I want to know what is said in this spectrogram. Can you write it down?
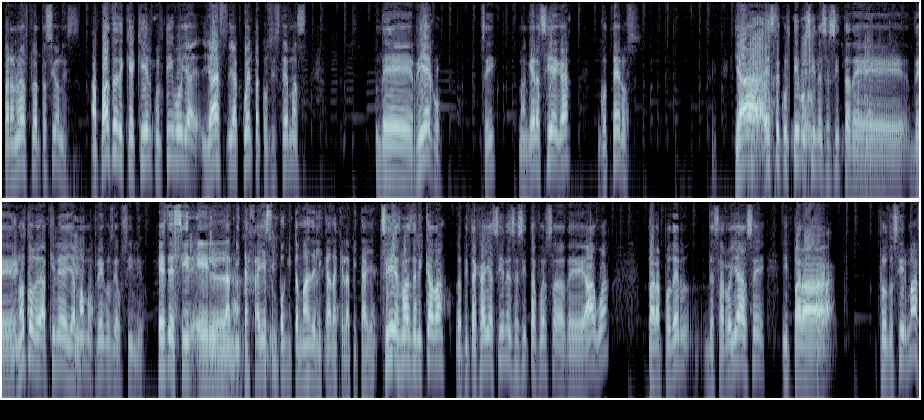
para nuevas plantaciones. Aparte de que aquí el cultivo ya, ya, ya cuenta con sistemas de riego, ¿sí? manguera ciega, goteros. Ya este cultivo sí necesita de, de, nosotros aquí le llamamos riegos de auxilio. Es decir, el- la pitahaya es un poquito más delicada que la pitaya. Sí, es más delicada. La pitahaya sí necesita fuerza de agua para poder desarrollarse y para producir más.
